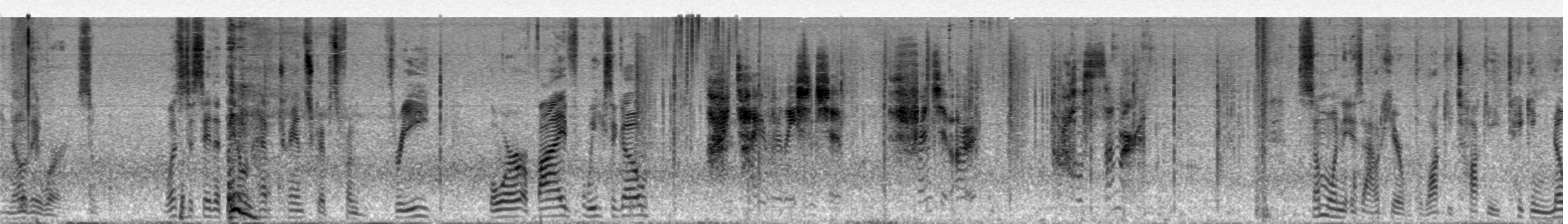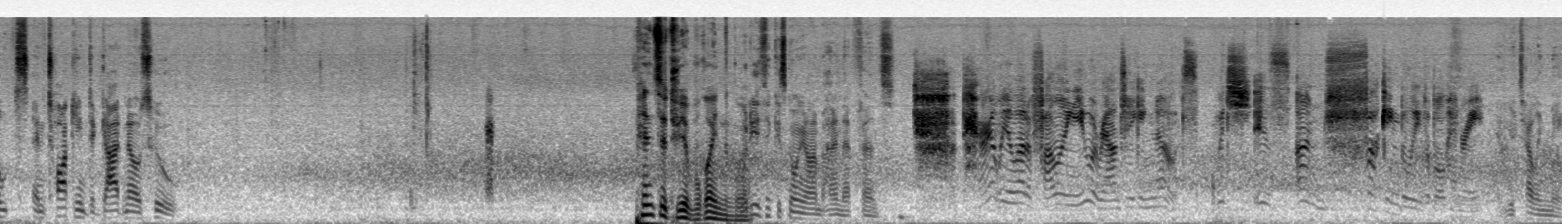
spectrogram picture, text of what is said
I know they were. So, what's to say that they don't have transcripts from three, four, or five weeks ago? Our entire relationship, friendship, our our whole summer. Someone is out here with a walkie-talkie, taking notes and talking to God knows who. 펜스 뒤에 뭐가 있는 What 거야? do you think is going on behind that fence? Apparently, a lot of following you around taking notes, which is unfucking believable, Henry. And you're telling me.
